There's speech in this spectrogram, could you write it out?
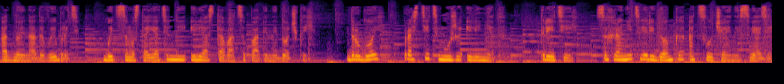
Одной надо выбрать, быть самостоятельной или оставаться папиной дочкой. Другой – простить мужа или нет. Третий – сохранить ли ребенка от случайной связи.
